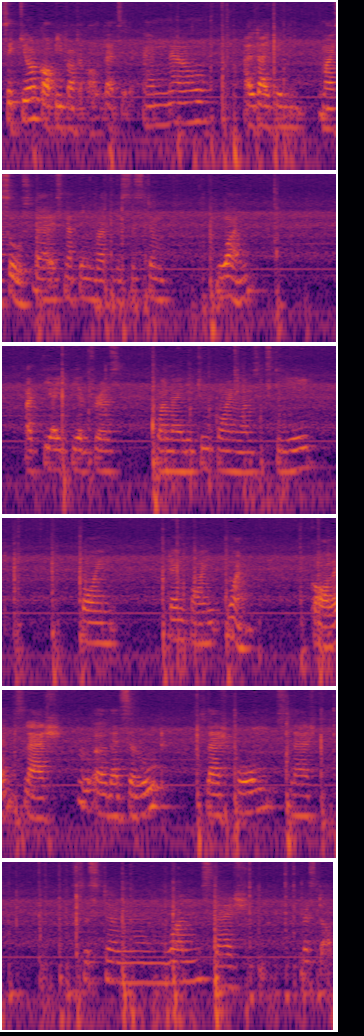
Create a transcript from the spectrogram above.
secure copy protocol that's it. And now I'll type in my source. That is nothing but the system 1 at the IP address 192.168.10.1 colon slash uh, that's the root slash home slash system1 slash desktop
